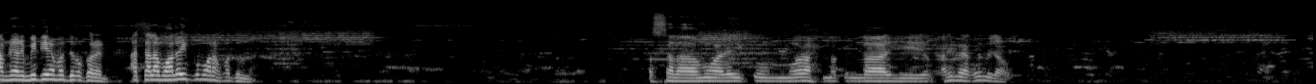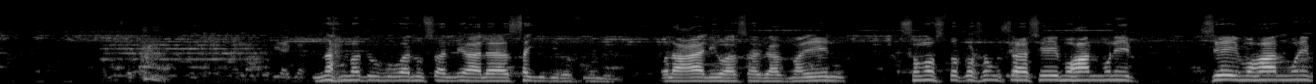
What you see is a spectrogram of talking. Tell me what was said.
আপনি আর মিডিয়ার মাধ্যমে করেন। আসসালামু আলাইকুম রহমতুল্লাহ। আসসালামু আলাইকুম এখন যাও। নুসাল্লি আলা সাইয়্যিদি রাসূলি ওয়া আলি ওয়া সাহবি আজমাইন সমস্ত প্রশংসা সেই মহান মুনিব সেই মহান মুনিব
